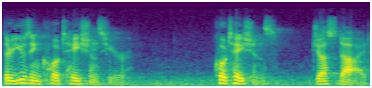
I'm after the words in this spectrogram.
They're using quotations here. Quotations. Just died.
